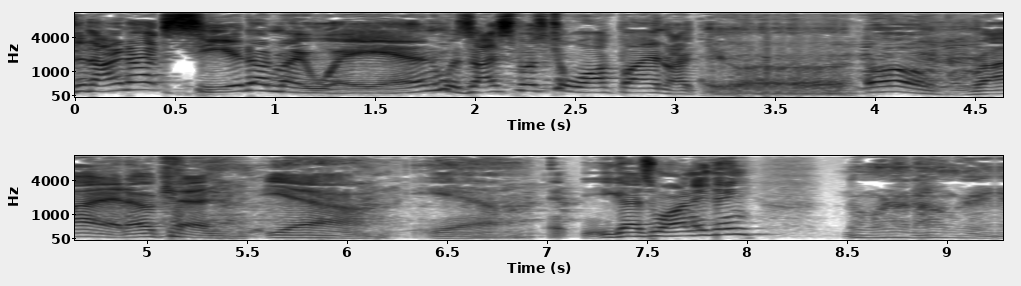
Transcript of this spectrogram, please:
Did I not see it on my way in? Was I supposed to walk by and like, uh. oh, right, okay, yeah, yeah. You guys want anything? No, we're not hungry.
